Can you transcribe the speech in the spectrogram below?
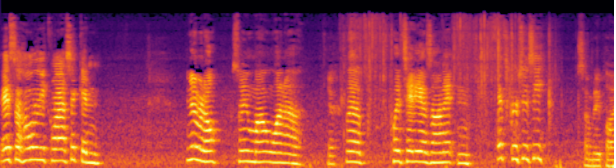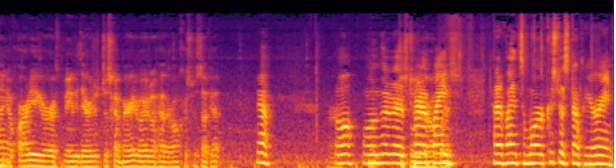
it's a holiday classic, and you never know. So you might wanna Yeah. uh, put ideas on it, and it's Christmassy. somebody planning a party, or if maybe they're just got married, or they don't have their own Christmas stuff yet. Yeah. Or well, we're gonna try to find place. try to find some more Christmas stuff here, and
